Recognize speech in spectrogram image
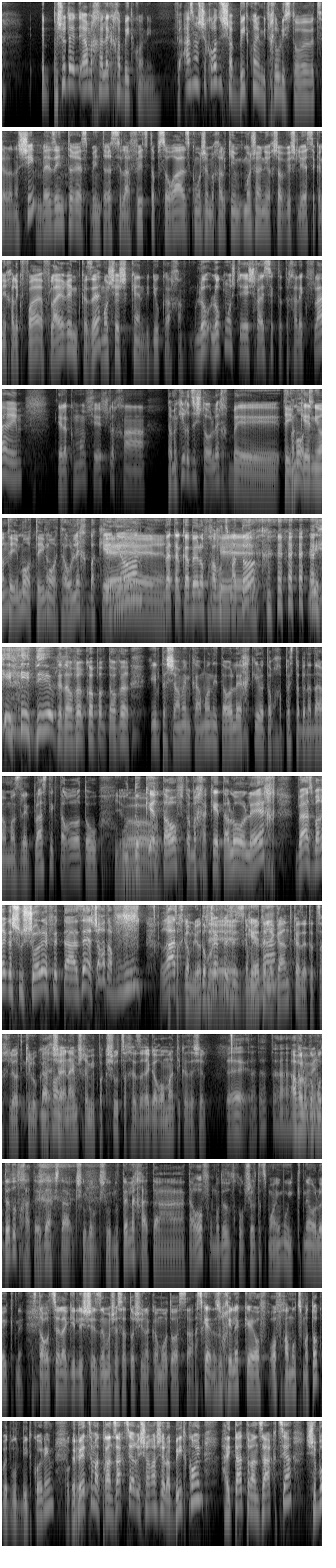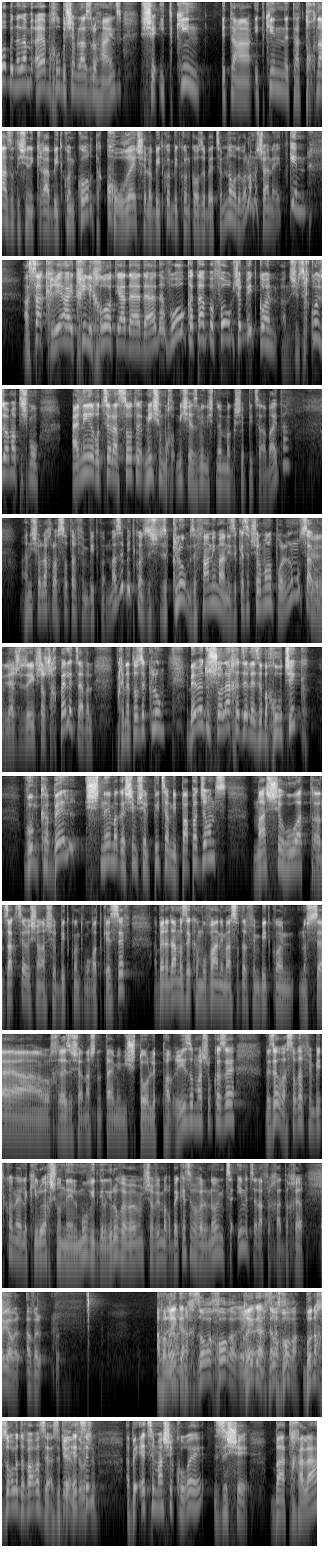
אה, פשוט היה מחלק לך ביטקוינים. ואז מה שקורה זה שהביטקוינים התחילו להסתובב אצל אנשים, באיזה אינטרס? באינטרס של להפיץ את הבשורה, אז כמו שמחלקים, כמו שאני עכשיו, יש לי עסק, אני אחלק פלי- פליירים כזה? כמו שיש, כן, בדיוק ככה. לא, לא כמו שיש לך עסק, אתה תחלק פליירים, אלא כמו שיש לך... אתה מכיר את זה שאתה הולך ב... טעימות, בקניון? טעימות, טעימות. אתה, אתה הולך בקניון, כן. ואתה מקבל עוף חמוץ כן. מתוק. בדיוק, אתה עובר כל פעם, אתה עובר, אם אתה שמן כמוני, אתה הולך, כאילו, אתה מחפש את הבן אדם עם המזלג פלסטיק, אתה רואה אותו, הוא, הוא. דוקר את העוף, אתה מחכה, אתה לא הולך, ואז ברגע שהוא שולף את הזה, ישר אתה רץ, צריך גם להיות, דוחף אה, איזה גם להיות זקנה. אלגנט כזה, אתה צריך להיות כאילו, נכון. שהעיניים שלכם ייפגשו, צריך איזה רגע רומנטי כזה של... אבל הוא גם. מודד אותך, אתה יודע, כשהוא לא- כשהוא נותן לך את העוף, הוא מודד אותך, הוא שואל את עצמו האם הוא יקנה או לא יקנה. אז אתה רוצה להגיד לי שזה מה שסטושי נקמוטו עשה. אז כן, אז הוא חילק אה, עוף חמוץ מתוק בדמות ביטקוינים, אוקיי. ובעצם הטרנזקציה הראשונה של הביטקוין הייתה טרנזקציה שבו בן אדם, היה בחור בשם לזלו הנייץ, שהתקין את, ה, התקין את התוכנה הזאת שנקרא Bitcoin Core, את ה core של הביטקוין, Bitcoin Core זה בעצם node, אבל לא משנה, התקין, עשה קריאה, התחיל לכרות ידה ידה ידה, והוא כתב בפורום של ביטקוין, אנשים שיחקו עם זה, הוא אמר, תשמעו, אני רוצה לעשות, מישהו, מוכ- מי שיזמין לי שני מגשי פיצה הביתה, אני שולח לו עשרת אלפים ביטקוין. מה זה ביטקוין? זה, זה כלום, זה פאני מאני, זה כסף של מונופול, אין לו מושג, כן. הוא יודע שזה אי אפשר לשכפל את זה, אבל מבחינתו זה כלום. באמת הוא שולח את זה לאיזה בחורצ'יק, והוא מקבל שני מגשים של פיצה מפאפה ג'ונס, מה שהוא הטרנזקציה הראשונה של ביטקוין תמורת כסף. הבן אדם הזה כמובן עם העשרת אלפים ביטקוין נוסע אחרי איזה שנה, שנתיים עם אשתו לפריז או משהו כזה, וזהו, והעשרת אלפים ביטקוין האלה כאילו איכשהו נעלמו והתגלגלו, והם היום שווים הרבה כסף, אבל הם לא נמצאים אצל אף אחד אחר. רגע, אבל... אבל... אבל רגע, נחזור אחורה, רגע. רגע, נחזור אז בוא, אחורה. בוא נחזור לדבר הזה. אז כן, בעצם, מה בעצם מה שקורה זה שבהתחלה,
